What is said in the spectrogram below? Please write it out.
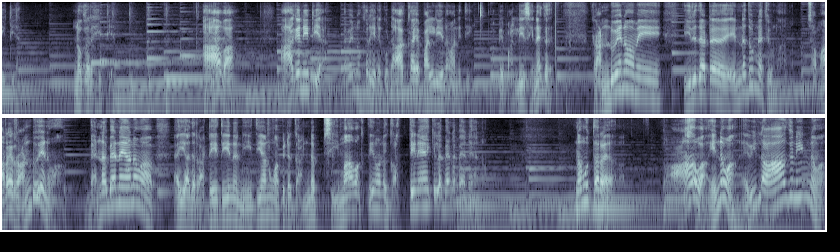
හිටිය. නොකර හිටිය. ආවා ආගෙන හිටිය. හැබැ නොකර හිට ගොඩාක් අය පල්ලියන වනිතින් අපේ පල්ලි සිනක. රණ්ඩුවෙනවා මේ ඉරිදට එන්න දුන්න නැති වුණාම සමාරය රණ්ඩුවෙනවා බැන්න බැන යනවා ඇයි අද රටේ තියෙන නීතියනු අපිට ගණ්ඩ සීමාවක් තියෙනවනේ ගත්තේ නෑ කියල බැන බැන යනවා. නමුත් අර ආවා එනවා ඇවිල්ල ආගන ඉන්නවා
